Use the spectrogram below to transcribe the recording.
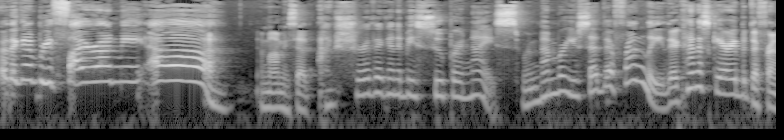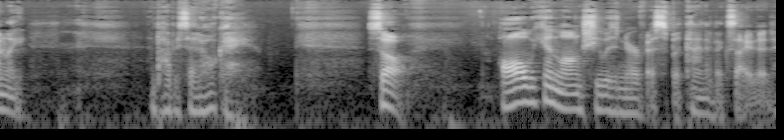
Are they going to breathe fire on me? Ah! And mommy said, I'm sure they're going to be super nice. Remember, you said they're friendly. They're kind of scary, but they're friendly. And Poppy said, Okay. So, all weekend long, she was nervous, but kind of excited.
